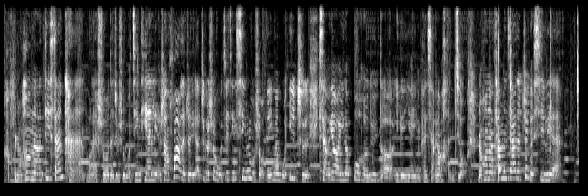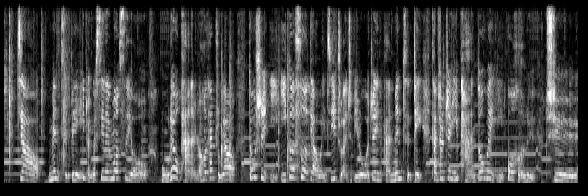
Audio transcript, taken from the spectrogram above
好，然后呢，第三盘我来。说的就是我今天脸上画的这个，这个是我最近新入手的，因为我一直想要一个薄荷绿的一个眼影盘，想要很久。然后呢，他们家的这个系列。叫 Mint Be，整个系列貌似有五六盘，然后它主要都是以一个色调为基准，就比如我这一盘 Mint Be，它就这一盘都会以薄荷绿去，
